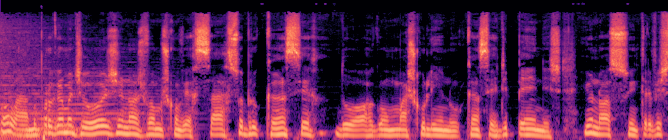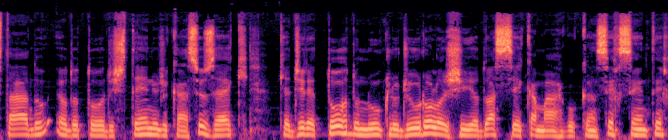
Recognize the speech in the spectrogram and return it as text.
Olá, no programa de hoje nós vamos conversar sobre o câncer do órgão masculino, o câncer de pênis. E o nosso entrevistado é o Dr. Estênio de Cássio Zec, que é diretor do Núcleo de Urologia do AC Camargo Cancer Center,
